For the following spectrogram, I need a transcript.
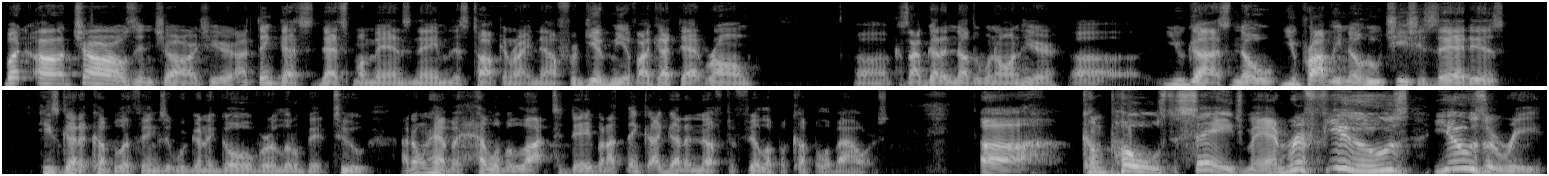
But uh Charles in charge here. I think that's that's my man's name that's talking right now. Forgive me if I got that wrong. Uh, because I've got another one on here. Uh, you guys know, you probably know who Chisha Zed is. He's got a couple of things that we're going to go over a little bit too. I don't have a hell of a lot today, but I think I got enough to fill up a couple of hours. Uh, composed sage man, refuse usury,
